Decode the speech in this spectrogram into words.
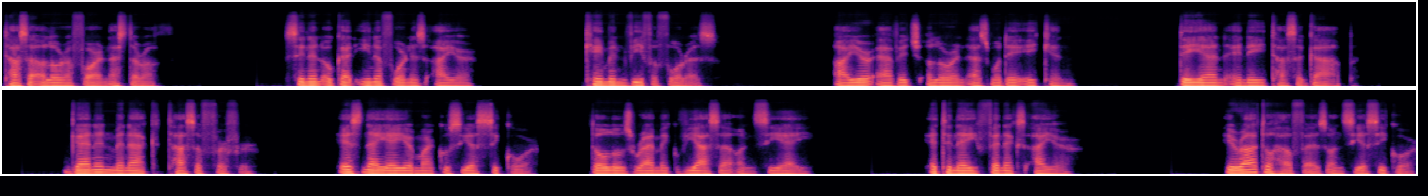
Tasa alora for Nastaroth. Sinan okat ina fornes ayer. Cayman vifa foras. Ayer avage aloran asmode aiken. Dayan ene tasa gab. Ganon menak tasa furfur. Es nayer marcusia sikor. Dolos ramic viasa on ca. Etene Phenex ayer. Irato Halphas on cia sikor.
